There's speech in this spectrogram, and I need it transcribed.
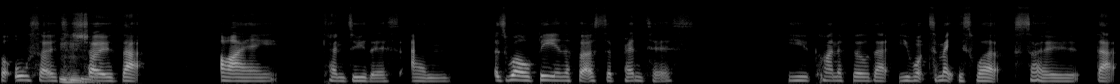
but also to mm-hmm. show that I can do this and as well being the first apprentice you kind of feel that you want to make this work so that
